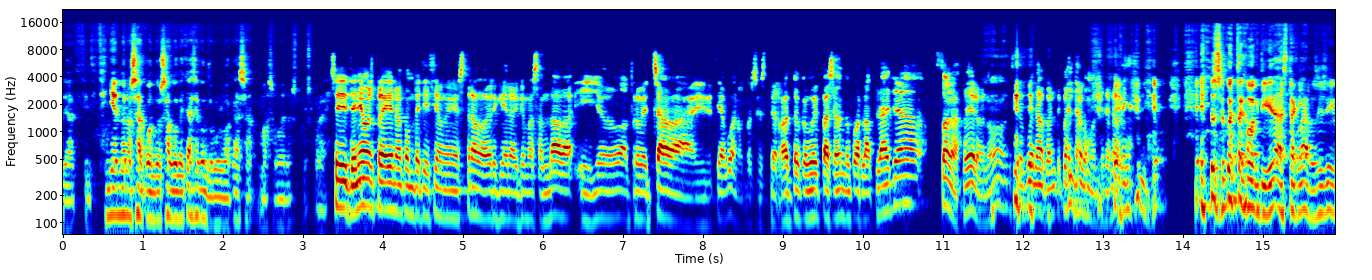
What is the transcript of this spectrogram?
ya ciñéndonos a cuando salgo de casa y cuando vuelvo a casa, más o menos, pues por ahí. Sí, teníamos por ahí una competición en Strava a ver quién era el que más andaba y yo aprovechaba y decía, bueno, pues este rato que voy paseando por la playa, zona cero, ¿no? Esto cuenta, cuenta como entrenamiento. eso cuenta como actividad, está claro, sí, sí,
